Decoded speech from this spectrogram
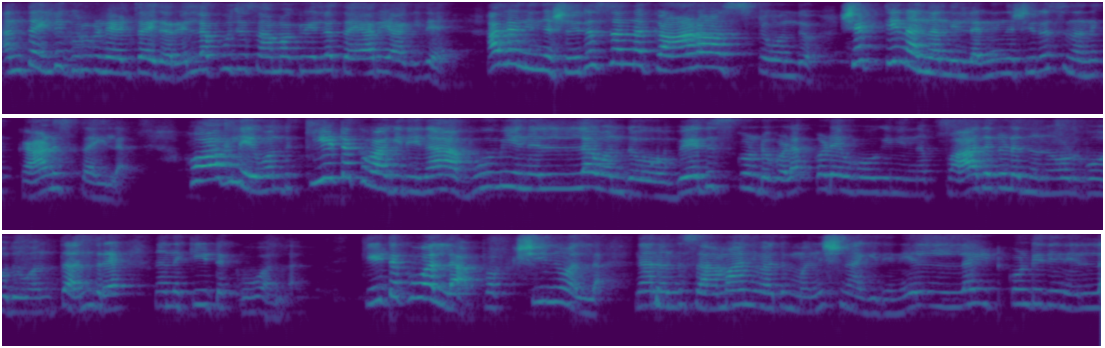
ಅಂತ ಇಲ್ಲಿ ಗುರುಗಳು ಹೇಳ್ತಾ ಇದ್ದಾರೆ. ಎಲ್ಲ ಪೂಜೆ ಸಾಮಗ್ರಿ ಎಲ್ಲ ತಯಾರಿ ಆಗಿದೆ ಆದ್ರೆ ನಿನ್ನ ಶಿರಸ್ಸನ್ನ ಕಾಣೋ ಅಷ್ಟು ಒಂದು ಶಕ್ತಿ ನನ್ನಿಲ್ಲ ನಿನ್ನ ಶಿರಸ್ಸು ನನಗೆ ಕಾಣಿಸ್ತಾ ಇಲ್ಲ. ಹೋಗ್ಲಿ, ಒಂದು ಕೀಟಕವಾಗಿದ್ದೀನ ಭೂಮಿಯನ್ನೆಲ್ಲ ಒಂದು ಭೇದಿಸ್ಕೊಂಡು ಒಳಗಡೆ ಹೋಗಿ ನಿನ್ನ ಪಾದಗಳನ್ನು ನೋಡ್ಬೋದು ಅಂತ ಅಂದ್ರೆ ನನ್ನ ಕೀಟಕವೂ ಅಲ್ಲ. ಕೀಟಕವೂ ಅಲ್ಲ, ಪಕ್ಷಿನೂ ಅಲ್ಲ. ನಾನೊಂದು ಸಾಮಾನ್ಯವಾದ ಮನುಷ್ಯನಾಗಿದ್ದೀನಿ. ಎಲ್ಲ ಇಟ್ಕೊಂಡಿದ್ದೀನಿ. ಎಲ್ಲ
